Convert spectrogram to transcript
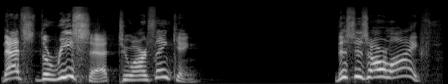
That's the reset to our thinking. This is our life.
